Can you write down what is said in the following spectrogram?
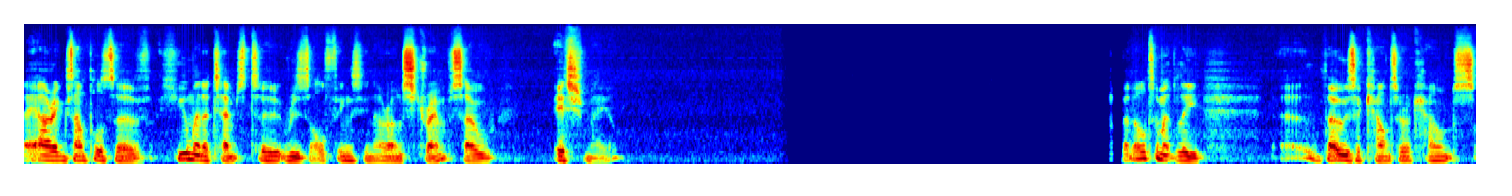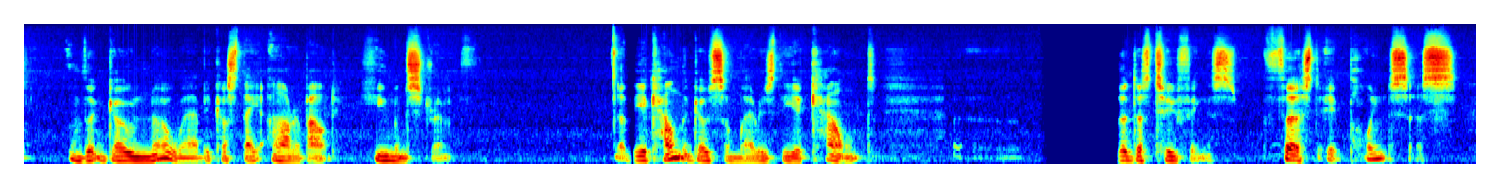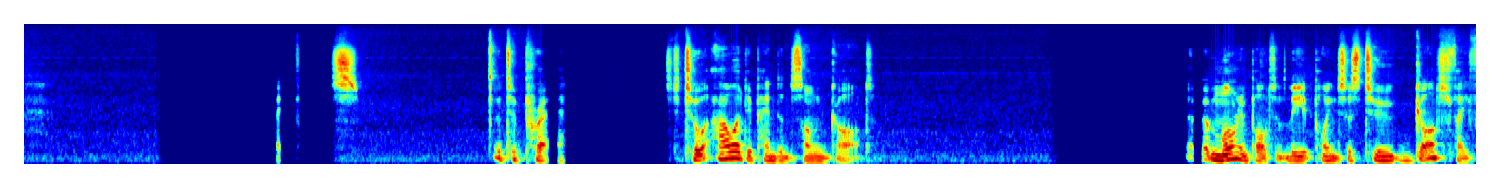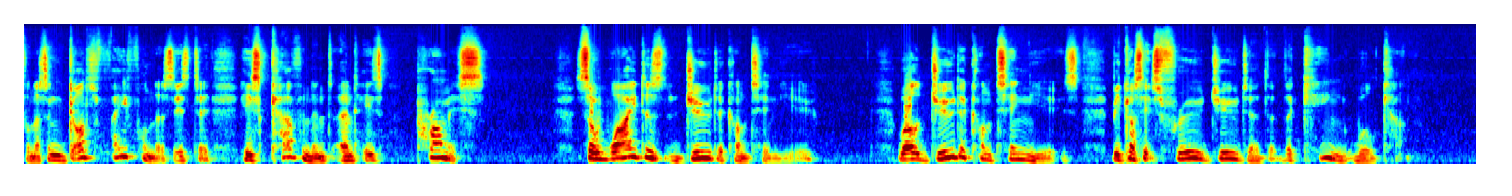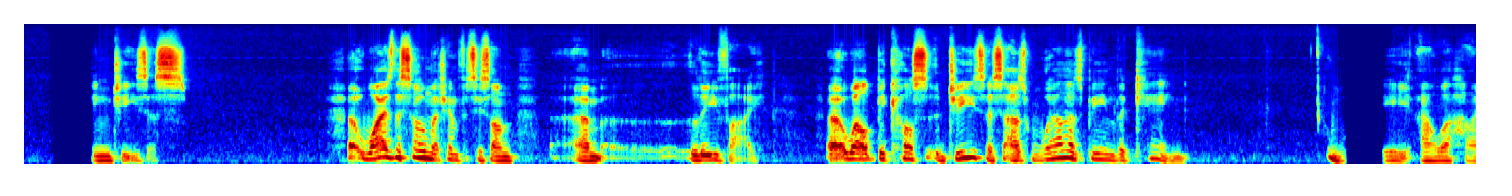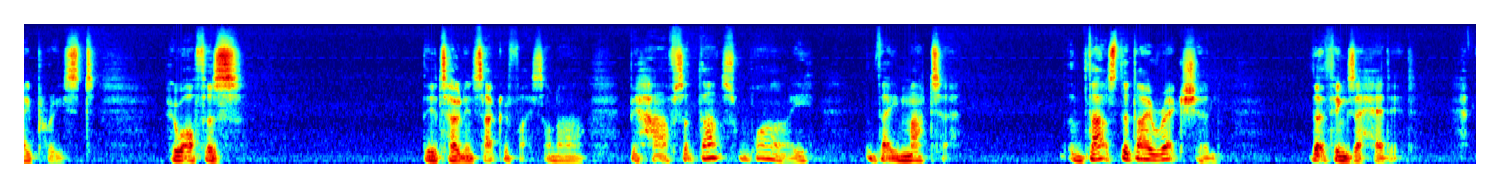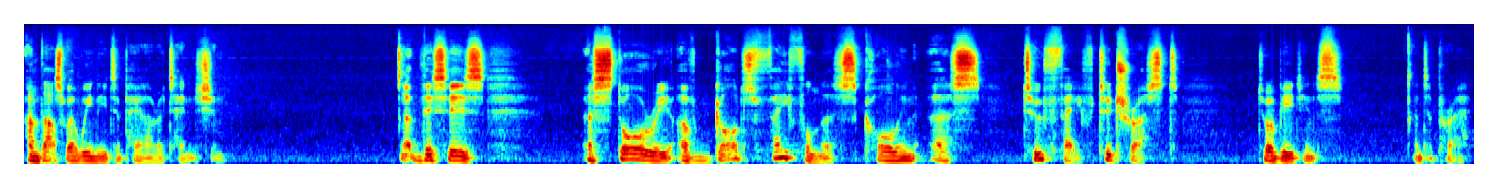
they are examples of human attempts to resolve things in our own strength. So, Ishmael. But ultimately, those accounts are accounts that go nowhere because they are about human strength. The account that goes somewhere is the account that does two things. First, it points us to prayer, to our dependence on God. But more importantly, it points us to God's faithfulness, and God's faithfulness is to his covenant and his promise. So, why does Judah continue? Well, Judah continues because it's through Judah that the king will come, King Jesus. Uh, why is there so much emphasis on um, Levi? Uh, well, because Jesus, as well as being the king, be our high priest who offers the atoning sacrifice on our behalf. So that's why they matter. That's the direction that things are headed. And that's where we need to pay our attention. This is a story of God's faithfulness calling us to faith, to trust, to obedience, and to prayer.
